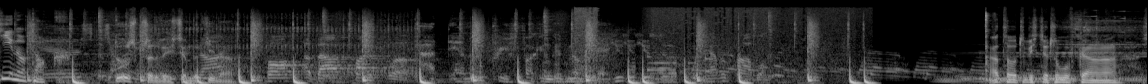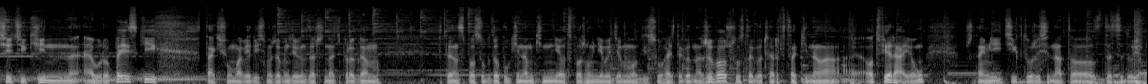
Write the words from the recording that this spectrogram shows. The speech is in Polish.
Kinotok. Tuż przed wyjściem do kina. a to oczywiście czołówka sieci kin europejskich. Tak się umawialiśmy, że będziemy zaczynać program w ten sposób, dopóki nam kin nie otworzą, nie będziemy mogli słuchać tego na żywo. 6 czerwca kina otwierają, przynajmniej ci, którzy się na to zdecydują.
